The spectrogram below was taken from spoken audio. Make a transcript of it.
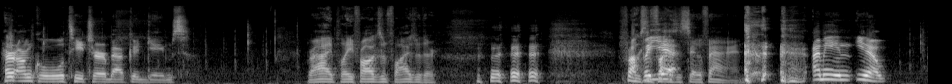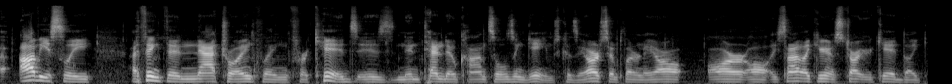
her uncle will teach her about good games. Right, play frogs and flies with her. frogs But and flies is so fun. I mean, you know, obviously, I think the natural inkling for kids is Nintendo consoles and games because they are simpler and they are are all. It's not like you're gonna start your kid like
